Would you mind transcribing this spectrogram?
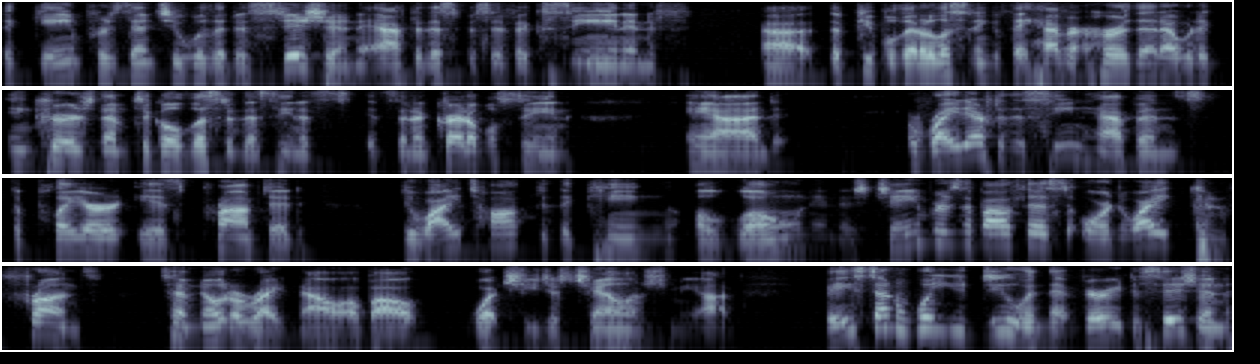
the game presents you with a decision after this specific scene. And if uh, the people that are listening, if they haven't heard that, I would encourage them to go listen to the scene. It's it's an incredible scene, and right after the scene happens, the player is prompted do I talk to the king alone in his chambers about this, or do I confront Temnoda right now about what she just challenged me on? Based on what you do in that very decision,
